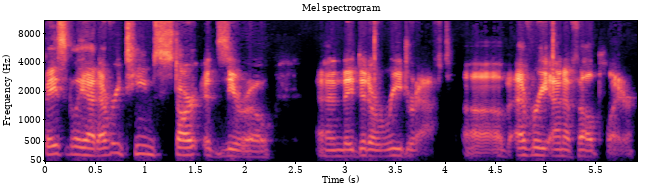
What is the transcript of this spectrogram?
basically had every team start at zero, and they did a redraft uh, of every NFL player.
